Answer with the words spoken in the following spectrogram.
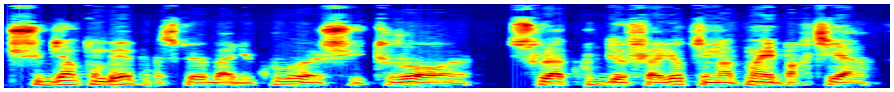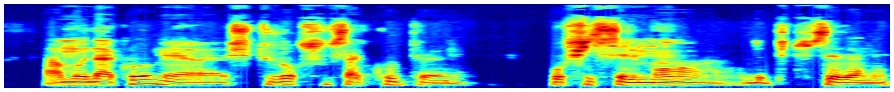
je suis bien tombé parce que bah du coup, euh, je suis toujours euh, sous la coupe de Flavio qui maintenant est parti à, à Monaco, mais je suis toujours sous sa coupe officiellement depuis toutes ces années.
